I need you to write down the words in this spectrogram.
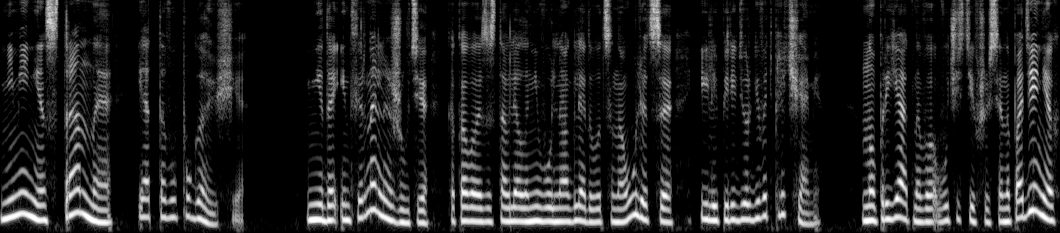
не менее странное и оттого пугающее — не до инфернальной жути, каковая заставляла невольно оглядываться на улице или передергивать плечами, но приятного в участившихся нападениях,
